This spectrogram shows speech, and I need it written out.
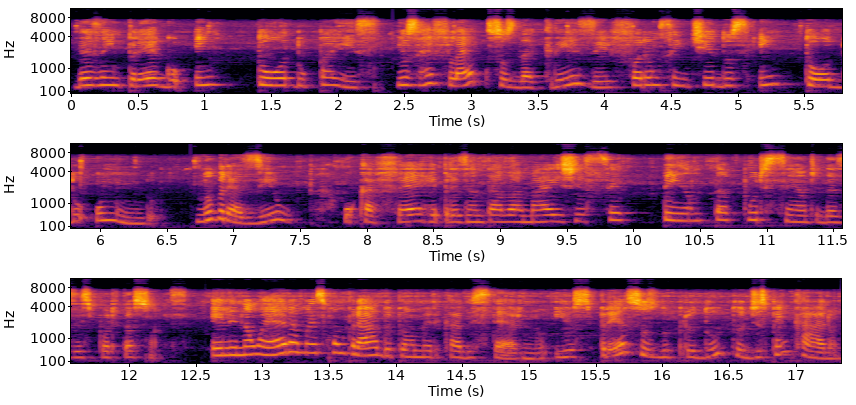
desemprego em todo o país, e os reflexos da crise foram sentidos em todo o mundo. No Brasil, o café representava mais de 70% das exportações. Ele não era mais comprado pelo mercado externo e os preços do produto despencaram.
